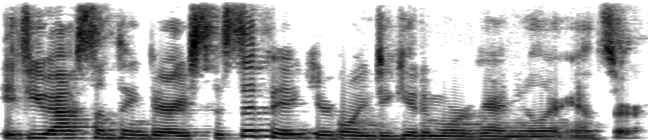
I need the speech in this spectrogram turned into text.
If you ask something very specific, you're going to get a more granular answer.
